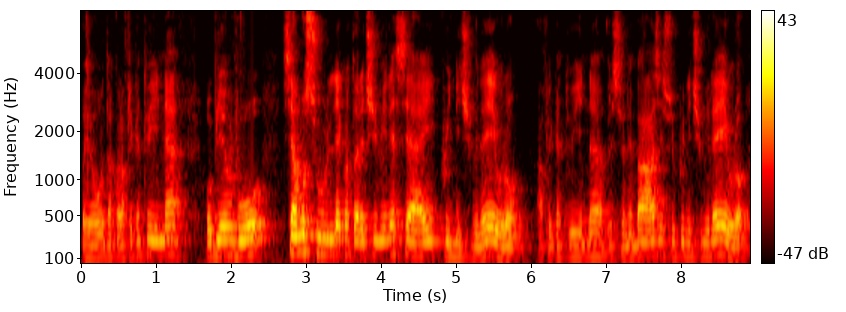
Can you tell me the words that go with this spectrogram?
e Honda con l'Africa Twin o BMW, siamo sulle 14.600, 15.000 euro. Africa Twin versione base sui 15.000 euro,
